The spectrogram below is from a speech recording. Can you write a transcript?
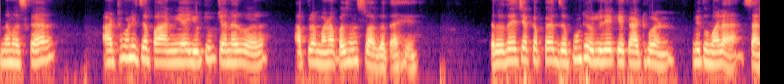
नमस्कार. आठवणीचं पान या यूट्यूब चॅनलवर आपलं मनापासून स्वागत आहे. हृदयाच्या कप्प्यात जपून ठेवलेली एक एक आठवण मी तुम्हाला सांग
